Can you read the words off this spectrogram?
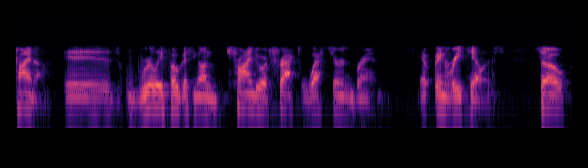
China is really focusing on trying to attract Western brands and retailers. So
